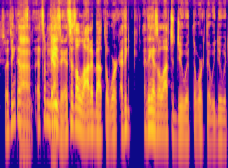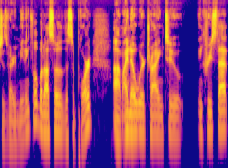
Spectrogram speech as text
So I think that's Uh, that's amazing. It says a lot about the work. I think I think it has a lot to do with the work that we do, which is very meaningful, but also the support. Um, I know we're trying to increase that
